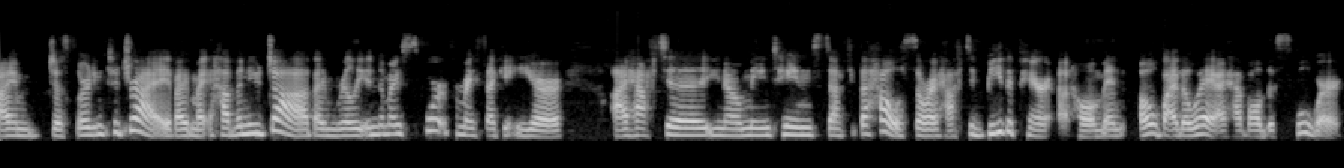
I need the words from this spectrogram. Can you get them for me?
I'm just learning to drive. I might have a new job. I'm really into my sport for my second year. I have to, you know, maintain stuff at the house or I have to be the parent at home. And oh, by the way, I have all this schoolwork.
